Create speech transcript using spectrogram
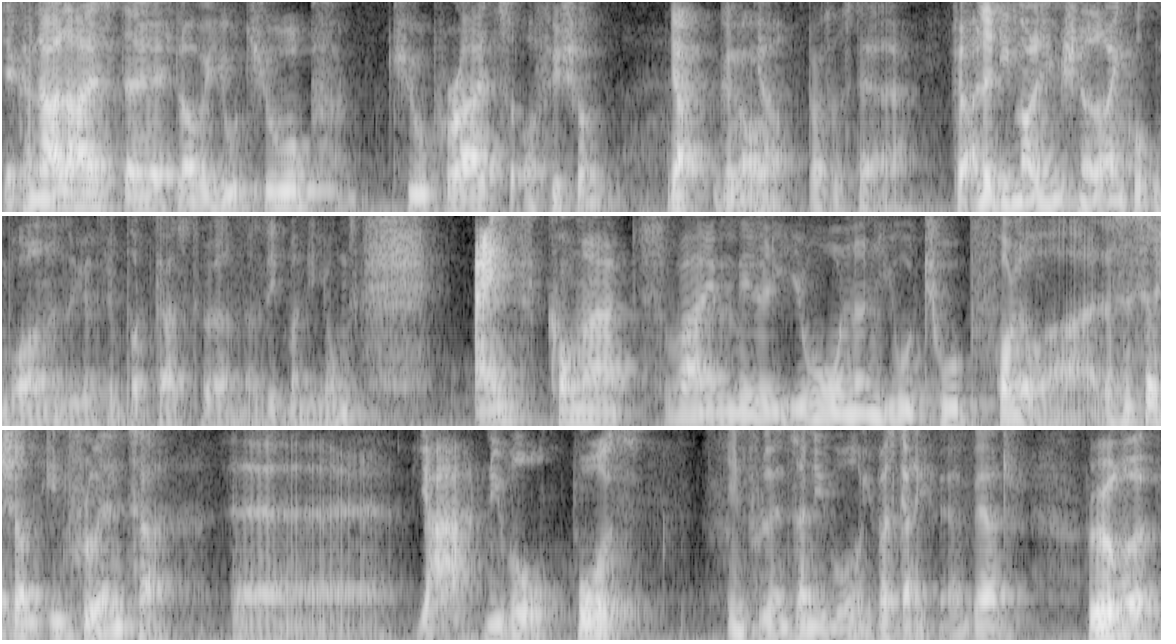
Der Kanal heißt, äh, ich glaube, YouTube, Tube Rights Official. Ja, genau. Ja, das ist der. Für alle, die mal eben schnell reingucken wollen, wenn sie jetzt den Podcast hören, da sieht man die Jungs. 1,2 Millionen YouTube-Follower. Das ist ja schon Influencer. Äh, ja, Niveau. Hohes Influencer-Niveau. Ich weiß gar nicht, wer, wer hat höhere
